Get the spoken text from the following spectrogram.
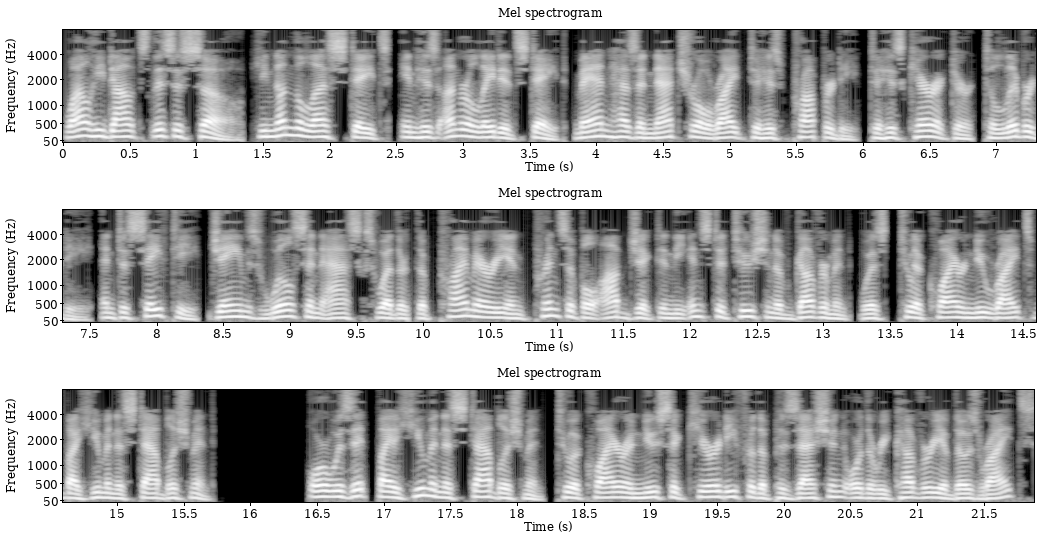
While he doubts this is so, he nonetheless states, in his unrelated state, man has a natural right to his property, to his character, to liberty, and to safety. James Wilson asks whether the primary and principal object in the institution of government was to acquire new rights by human establishment. Or was it, by a human establishment, to acquire a new security for the possession or the recovery of those rights?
